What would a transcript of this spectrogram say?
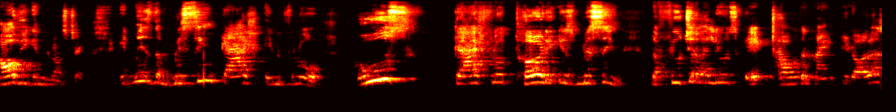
how we can cross check. It means the missing cash inflow whose cash flow third is missing. The future value is $8,090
